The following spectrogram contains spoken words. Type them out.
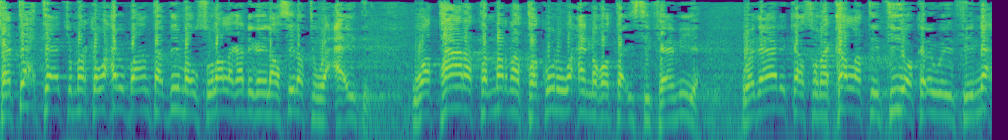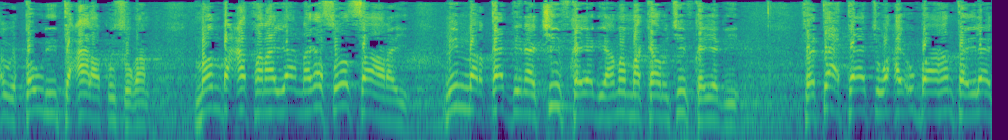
Fataxtaaju marka waxay u baahanta haddii mawsuula laga dhigo ilaa silatin wa caa'idin wa taaratan marna takuunu waxay noqotaa istifhaamiya. Wadaalikaasuna kallati tii oo kale weeye fii naxwi qowlihi tacaala ku sugan. Man bacana ayaa naga soo saaray min marqadina jiifkayagii ama makaanu jiifkayagii fataxtaaju waxay u baahan tahay ilaa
